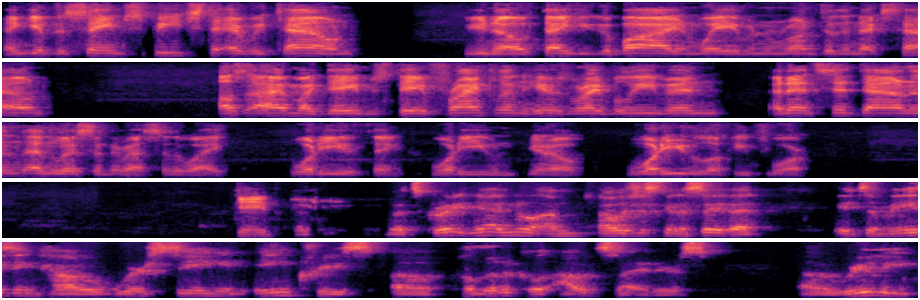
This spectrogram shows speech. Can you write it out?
and give the same speech to every town. You know, thank you, goodbye, and wave and run to the next town. I'll I have my Dave Dave Franklin. Here's what I believe in, and then sit down and, and listen the rest of the way. What do you think? What do you you know? What are you looking for? Gabe, that's great. Yeah, no, I'm. I was just going to say that it's amazing how we're seeing an increase of political outsiders uh, really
